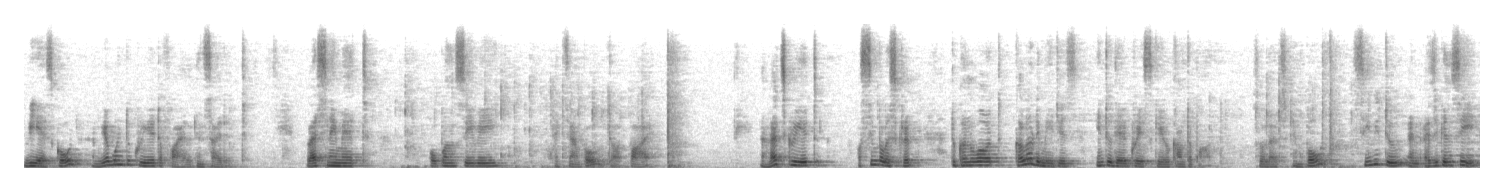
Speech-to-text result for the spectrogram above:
VS Code and we are going to create a file inside it. Let's name it opencv example.py and let's create a simple script to convert colored images into their grayscale counterpart. So let's import CV2 and as you can see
